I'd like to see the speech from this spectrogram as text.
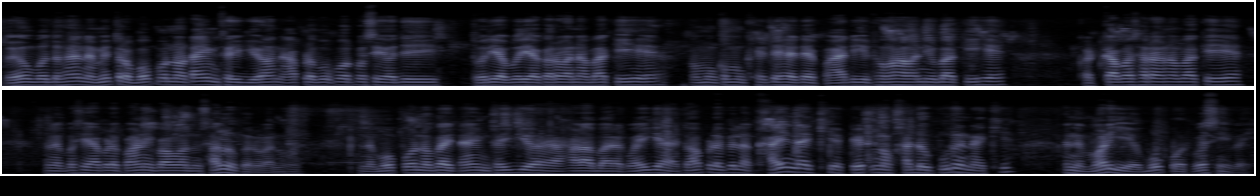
તો એવું બધું છે ને મિત્રો, બપોરનો ટાઈમ થઈ ગયો અને આપણે બપોર પછી હજી ધોરિયા બોરિયા કરવાના બાકી છે. અમુક અમુક હેઠે હેઠે પાડી ઠોહાવાની બાકી છે, કટકા પસારવાના બાકી છે અને પછી આપણે પાણી પાવાનું ચાલુ કરવાનું છે. એટલે બપોરનો ભાઈ ટાઈમ થઈ ગયો છે સાડા બારક વાગ્યા ગયા તો આપણે પહેલાં ખાઈ નાખીએ, પેટનો ખાડો પૂરે નાખીએ અને મળીએ બપોર પછી ભાઈ.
